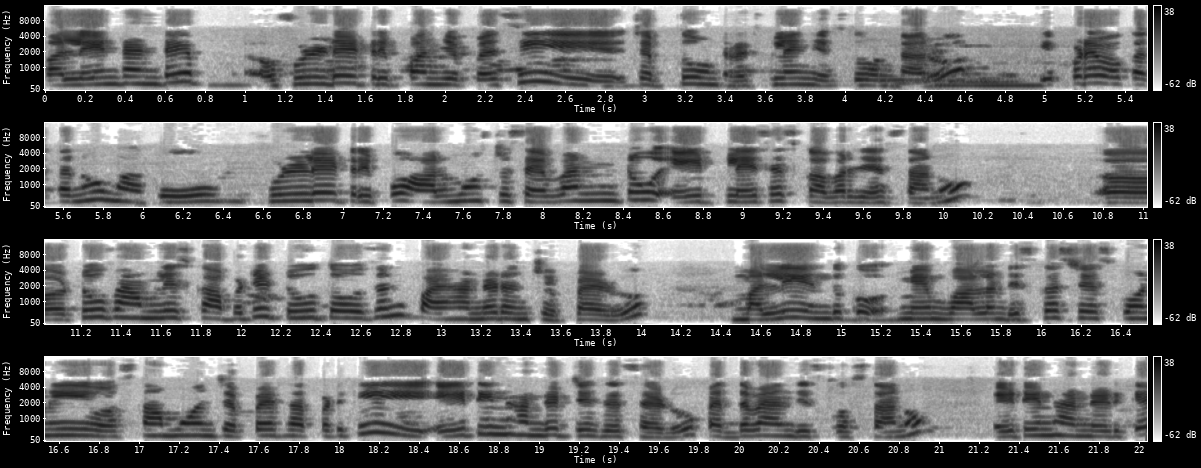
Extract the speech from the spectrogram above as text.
వాళ్ళు ఏంటంటే ఫుల్ డే ట్రిప్ అని చెప్పేసి చెప్తూ ఉంటారు ఎక్స్ప్లెయిన్ చేస్తూ ఉంటారు. ఇప్పుడే ఒక అతను మాకు full day trip almost seven to eight places cover చేస్తాను. టూ ఫ్యామిలీస్ కాబట్టి టూ థౌజండ్ ఫైవ్ హండ్రెడ్ అని చెప్పాడు. మళ్ళీ ఎందుకు మేము వాళ్ళని డిస్కస్ చేసుకొని వస్తాము అని చెప్పేటప్పటికి ఎయిటీన్ హండ్రెడ్ చేసేసాడు. పెద్ద వ్యాన్ తీసుకొస్తాను. ఎయిటీన్ హండ్రెడ్ కే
